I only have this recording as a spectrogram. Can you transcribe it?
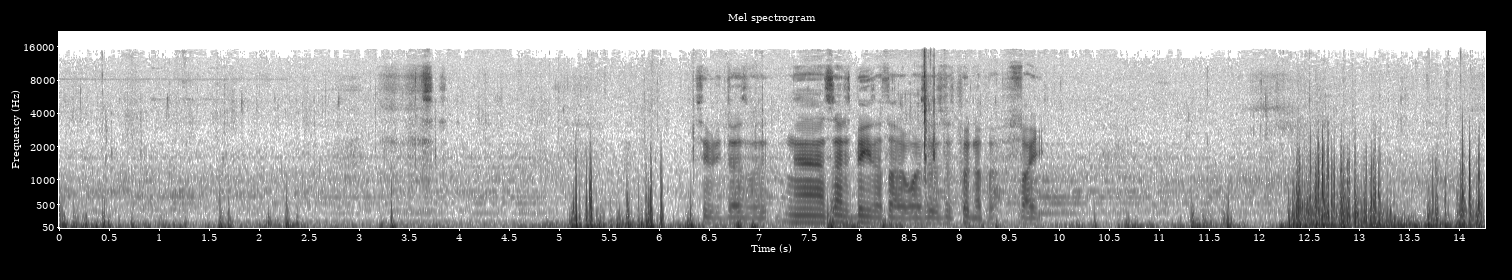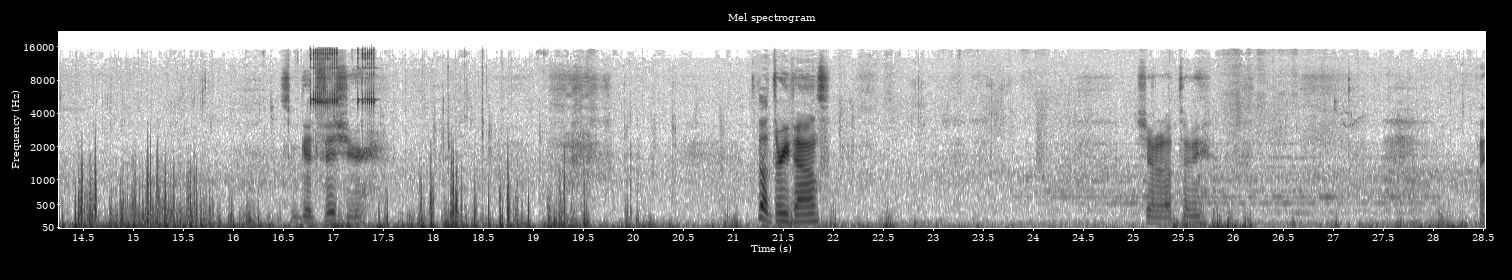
See what he does with it. Nah, it's not as big as I thought it was. It was just putting up a fight. Some good fish here. About three pounds. Showed it up to me.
